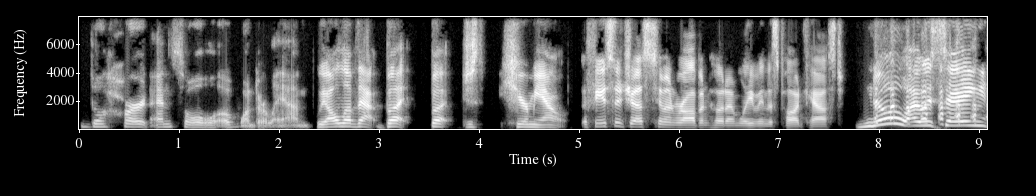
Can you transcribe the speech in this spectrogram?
the heart and soul of Wonderland. We all love that. But but just hear me out. If you suggest him and Robin Hood, I'm leaving this podcast. No, I was saying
